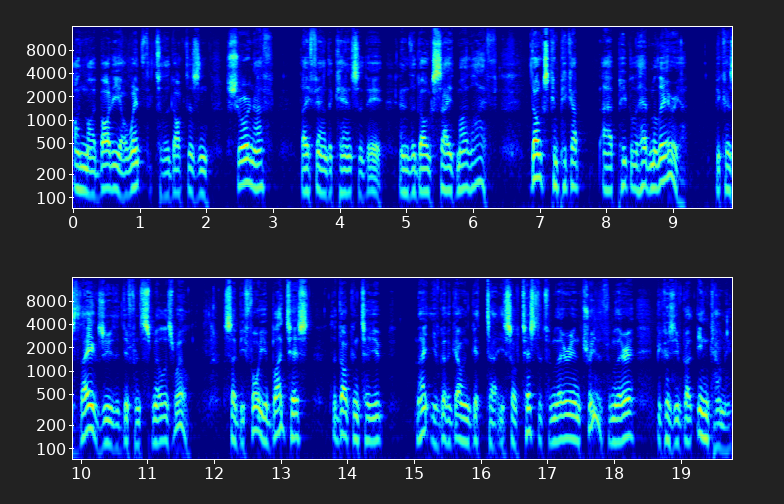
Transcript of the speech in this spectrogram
on my body. I went to the doctors, and sure enough, they found a cancer there, and the dog saved my life. Dogs can pick up uh, people that have malaria because they exude a different smell as well. So before your blood test, the dog can tell you, mate, you've got to go and get uh, yourself tested for malaria and treated for malaria because you've got incoming.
